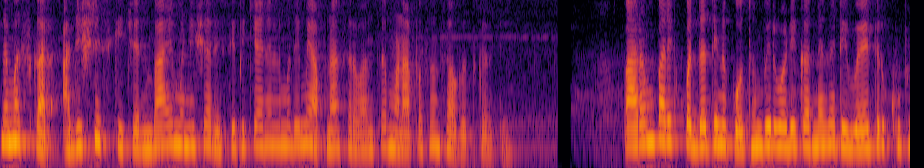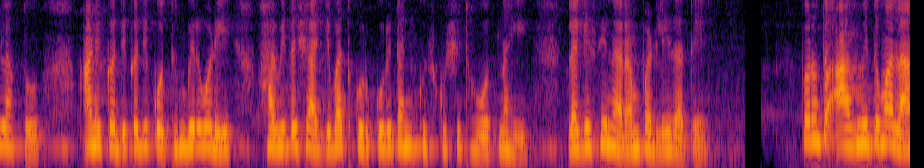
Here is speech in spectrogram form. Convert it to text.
नमस्कार Aadishree's kitchen by Manisha recipe चॅनलमध्ये मी आपणा सर्वांचं मनापासून स्वागत करते. पारंपरिक पद्धतीने कोथिंबीर वडी करण्यासाठी वेळ तर खूप लागतो आणि कधीकधी कोथिंबीर वडी हवी तशी अजिबात कुरकुरीत आणि खुसखुशीत होत नाही. लगेच ती नरम पडली जाते. परंतु आज मी तुम्हाला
